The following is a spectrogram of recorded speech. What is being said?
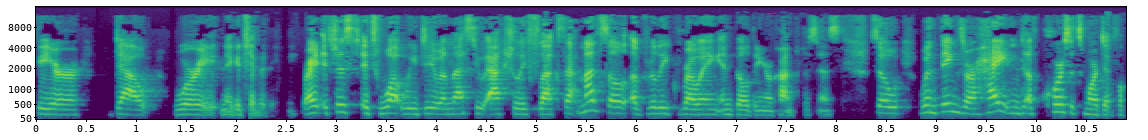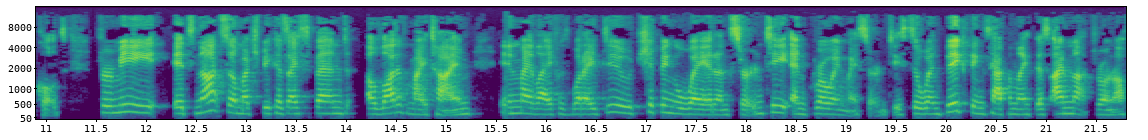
fear, doubt, worry, negativity, right? It's just, it's what we do unless you actually flex that muscle of really growing and building your consciousness. So when things are heightened, of course it's more difficult. For me, it's not so much because I spend a lot of my time in my life with what I do, chipping away at uncertainty and growing my certainty. So when big things happen like this, I'm not thrown off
